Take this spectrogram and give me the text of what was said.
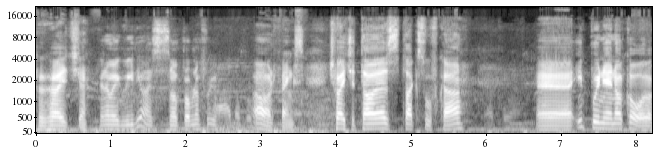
Słuchajcie. I make video? It's no problem for you? Oh, thanks. Słuchajcie, to jest taksówka. E, I płynie naokoło.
